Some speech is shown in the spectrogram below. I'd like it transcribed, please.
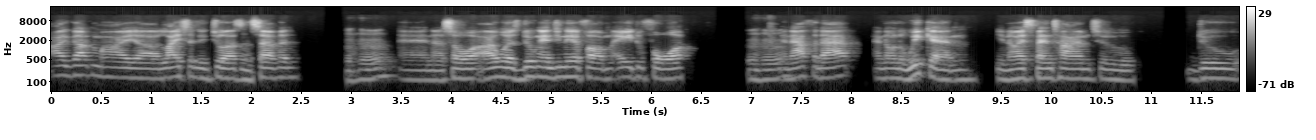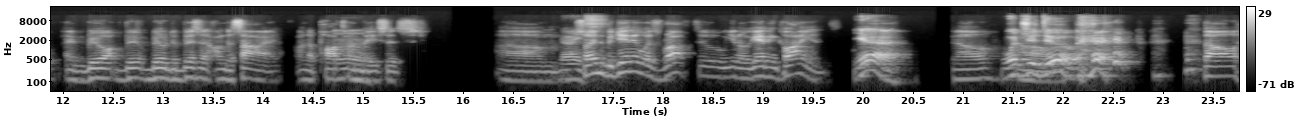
I got my uh, license in 2007. Mm-hmm. And uh, so I was doing engineer from 8 to 4. Mm-hmm. And after that, and on the weekend, you know, I spent time to do and build build, build the business on the side on a part-time mm. basis. Um, nice. so in the beginning it was rough to, you know, getting clients. Yeah. You know, what'd you um, do? so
